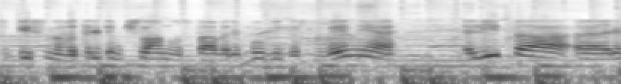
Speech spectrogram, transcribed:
zapisano v tretjem članu Ustave Republike Slovenije. Elita, eh,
